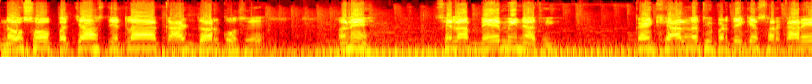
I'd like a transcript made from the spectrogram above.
નવસો પચાસ જેટલા કાર્ડ ધારકો છે અને છેલ્લા બે મહિનાથી કંઈ ખ્યાલ નથી પડતી કે સરકારે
